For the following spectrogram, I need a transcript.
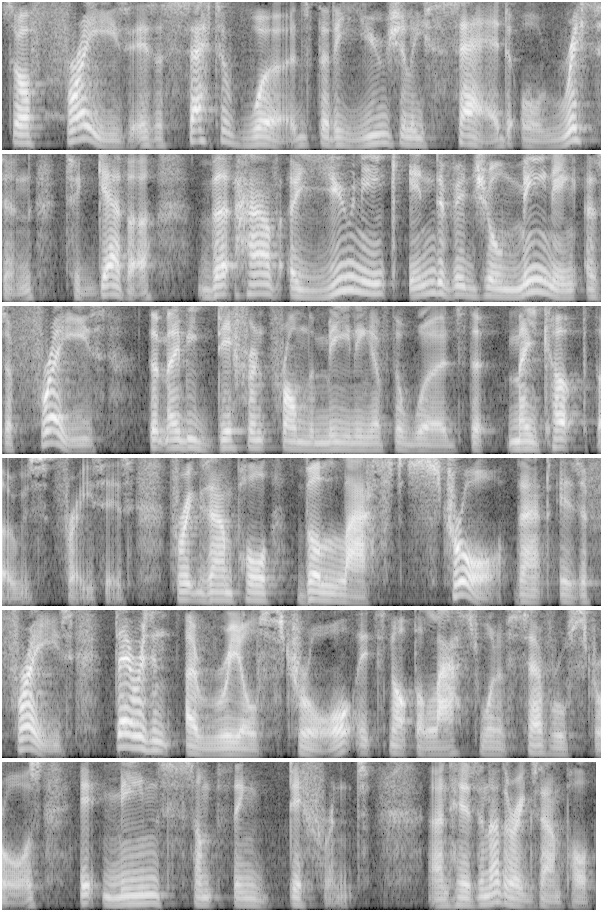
So, a phrase is a set of words that are usually said or written together that have a unique individual meaning as a phrase that may be different from the meaning of the words that make up those phrases. For example, the last straw. That is a phrase. There isn't a real straw, it's not the last one of several straws. It means something different. And here's another example.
